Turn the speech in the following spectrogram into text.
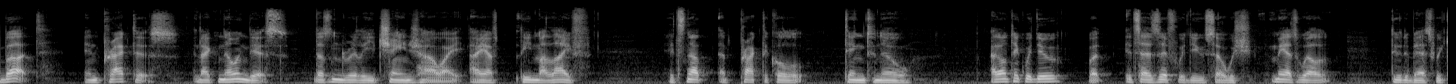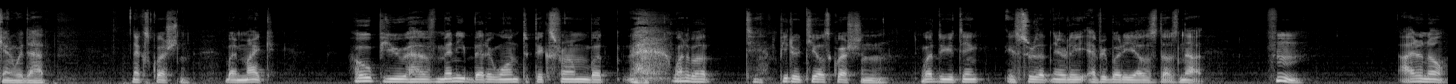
But in practice like knowing this doesn't really change how i, I have lead my life. It's not a practical thing to know. I don't think we do it's as if we do, so we sh- may as well do the best we can with that. Next question by Mike. Hope you have many better ones to pick from, but what about T- Peter Thiel's question? What do you think is true that nearly everybody else does not? Hmm. I don't know.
